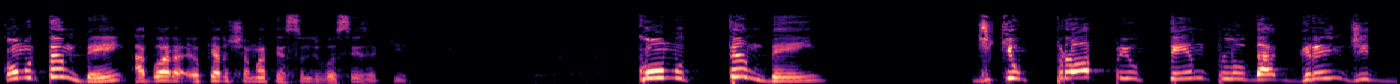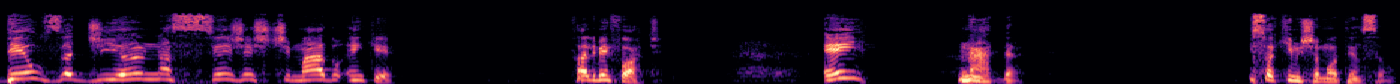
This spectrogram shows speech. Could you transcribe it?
como também, agora eu quero chamar a atenção de vocês aqui, como também de que o próprio templo da grande deusa Diana seja estimado em quê? Fale bem forte. Em nada. Isso aqui me chamou a atenção.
